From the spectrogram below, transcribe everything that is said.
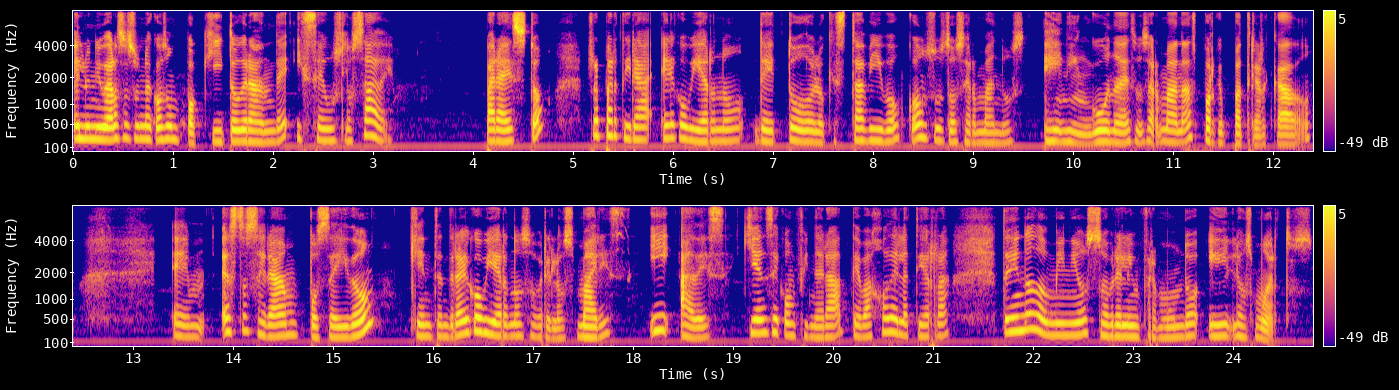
el universo es una cosa un poquito grande y Zeus lo sabe. Para esto, repartirá el gobierno de todo lo que está vivo con sus dos hermanos y ninguna de sus hermanas, porque patriarcado. Em, estos serán Poseidón, quien tendrá el gobierno sobre los mares, y Hades, quien se confinará debajo de la tierra, teniendo dominio sobre el inframundo y los muertos.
